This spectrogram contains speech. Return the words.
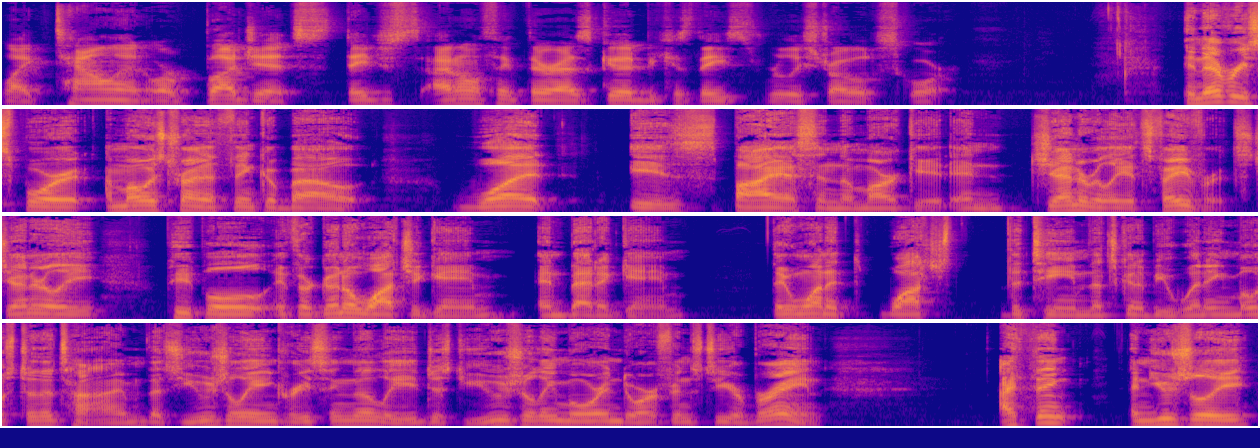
like talent or budgets, they just I don't think they're as good because they really struggle to score. In every sport, I'm always trying to think about what is bias in the market, and generally it's favorites. Generally, people, if they're going to watch a game and bet a game, they want to watch the team that's going to be winning most of the time. That's usually increasing the lead, just usually more endorphins to your brain. I think, and usually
